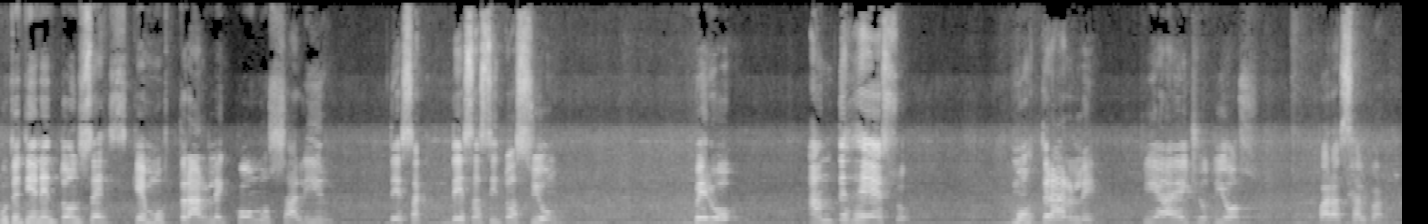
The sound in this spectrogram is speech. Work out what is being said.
Usted tiene entonces que mostrarle cómo salir de esa, de esa situación. Pero antes de eso, mostrarle qué ha hecho Dios para salvarlo.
